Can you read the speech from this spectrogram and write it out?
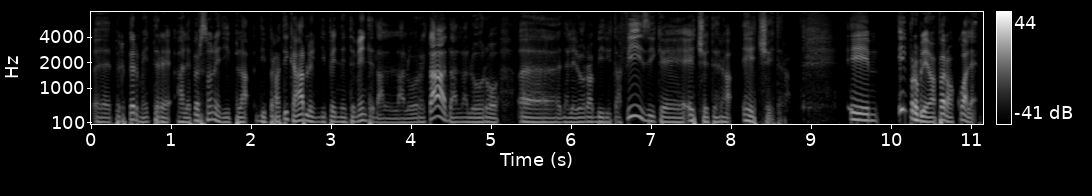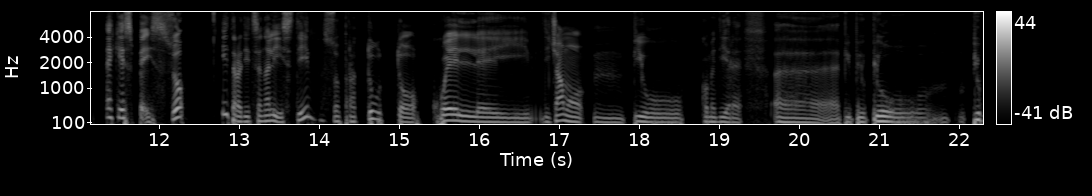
eh, per permettere alle persone di, pla- di, praticarlo indipendentemente dalla loro età, dalla loro, eh, dalle loro abilità fisiche, eccetera, eccetera. E ehm, il problema però qual è? È che spesso i tradizionalisti, soprattutto quelli diciamo mh, mm, più come dire, eh, più, più, più, più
